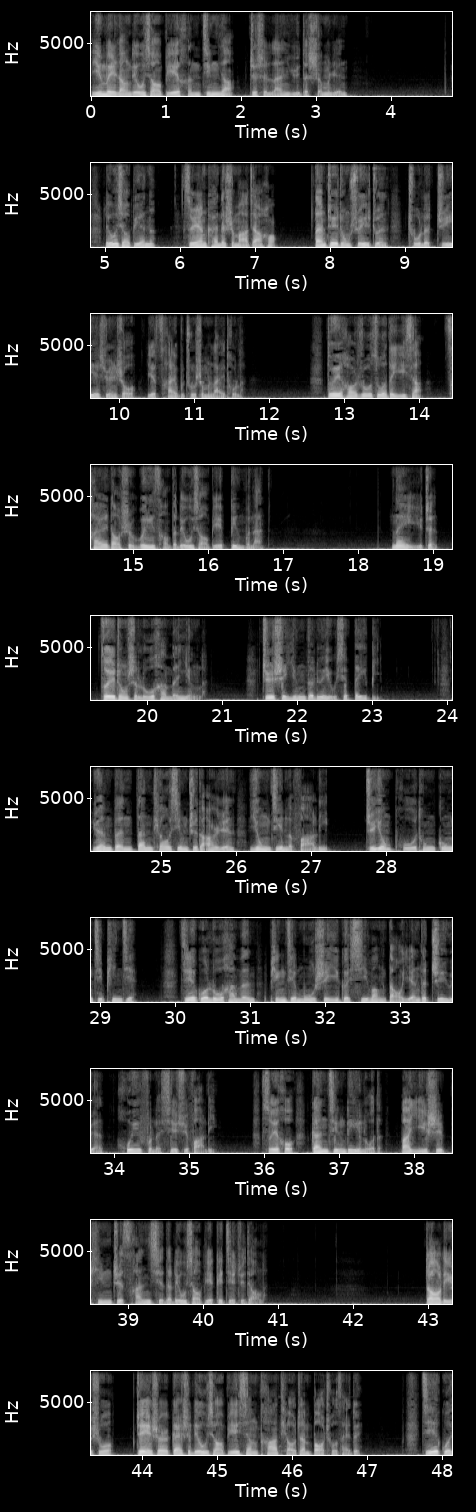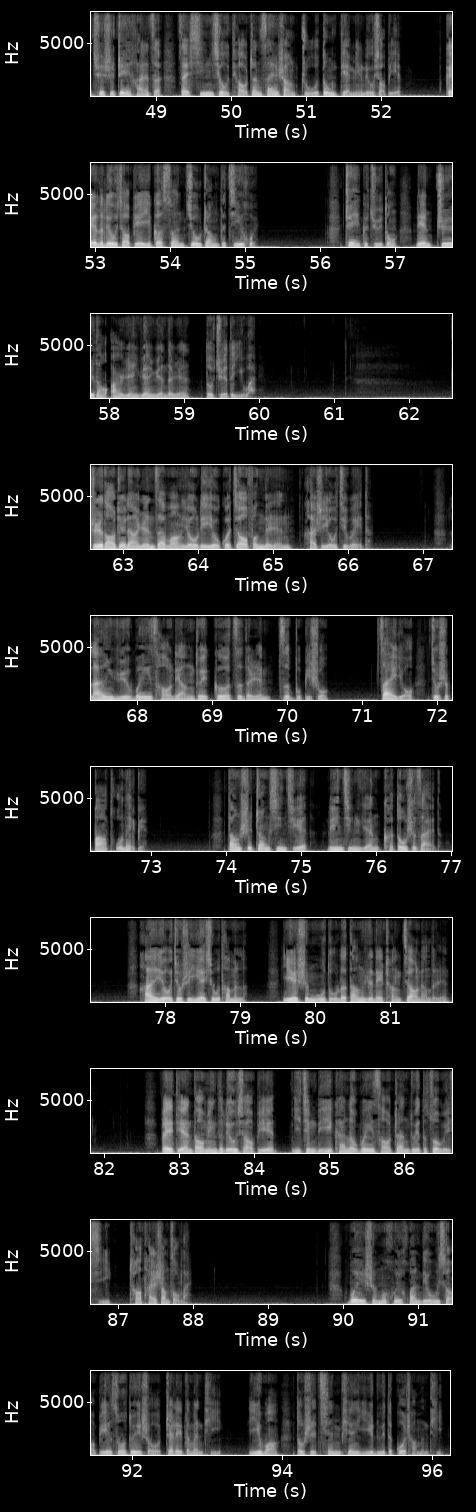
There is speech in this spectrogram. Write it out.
因为让刘小别很惊讶，这是蓝雨的什么人？刘小别呢？虽然开的是马甲号，但这种水准，除了职业选手也猜不出什么来头了。对号入座的一下，猜到是微草的刘小别并不难。那一阵最终是卢汉文赢了，只是赢得略有些卑鄙。原本单挑性质的二人用尽了法力，只用普通攻击拼剑，结果卢汉文凭借牧师一个希望导言的支援，恢复了些许法力。随后，干净利落的把已是拼至残血的刘小别给解决掉了。照理说，这事儿该是刘小别向他挑战报仇才对，结果却是这孩子在新秀挑战赛上主动点名刘小别，给了刘小别一个算旧账的机会。这个举动，连知道二人渊源的人都觉得意外。知道这两人在网游里有过交锋的人还是有几位的，蓝雨、微草两队各自的人自不必说，再有就是霸图那边，当时张新杰、林静言可都是在的，还有就是叶修他们了，也是目睹了当日那场较量的人。被点到名的刘小别已经离开了微草战队的座位席，朝台上走来。为什么会换刘小别做对手？这类的问题，以往都是千篇一律的过场问题，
